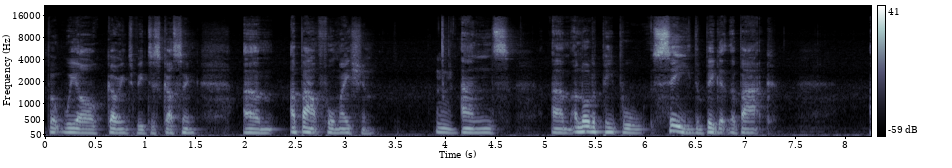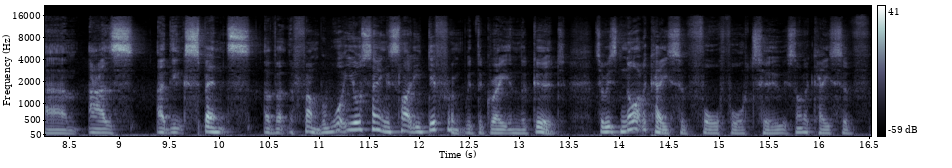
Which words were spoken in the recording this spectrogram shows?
But we are going to be discussing um, about formation, and um, a lot of people see the big at the back um, as at the expense of at the front. But what you're saying is slightly different with the great and the good. So it's not a case of four four two. It's not a case of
